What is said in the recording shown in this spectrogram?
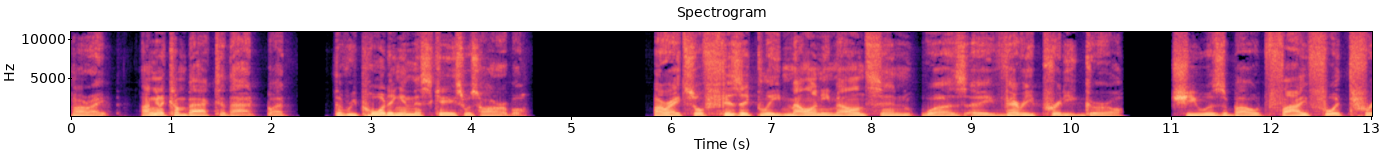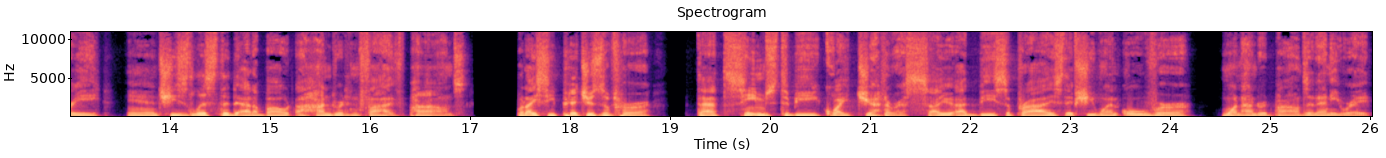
All right. I'm going to come back to that, but the reporting in this case was horrible. All right. So physically, Melanie Melanson was a very pretty girl. She was about five foot three and she's listed at about 105 pounds. But I see pictures of her that seems to be quite generous. I, would be surprised if she went over 100 pounds at any rate.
